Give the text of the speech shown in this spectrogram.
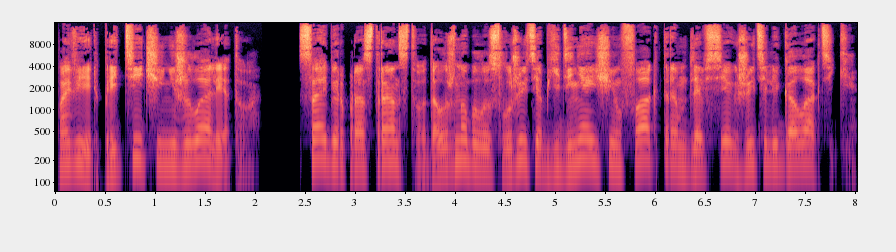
Поверь, предтечи не желали этого. Сайберпространство должно было служить объединяющим фактором для всех жителей галактики.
